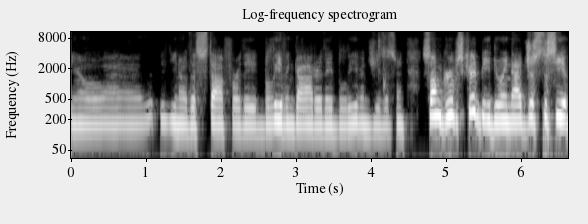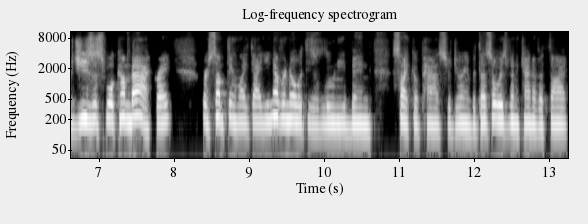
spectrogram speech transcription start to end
you know, uh, you know the stuff, or they believe in God, or they believe in Jesus. And some groups could be doing that just to see if Jesus will come back, right, or something like that. You never know what these loony bin psychopaths are doing, but that's always been kind of a thought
